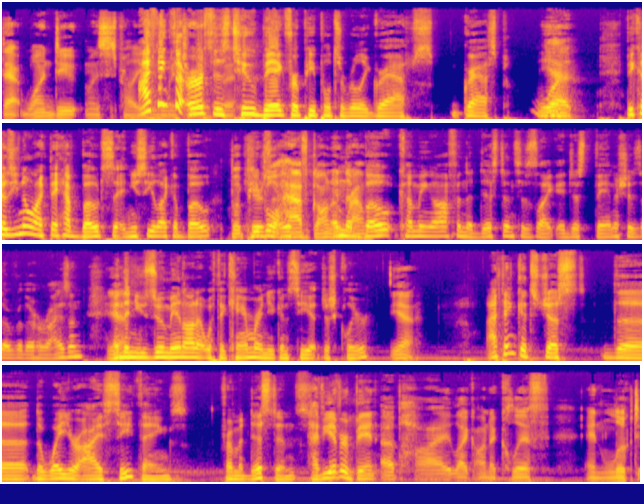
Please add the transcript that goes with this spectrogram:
That one dude. Well, this is probably. I think the Earth is but- too big for people to really grasp grasp what. Yeah. Because you know, like they have boats that, and you see like a boat, But here's people the have gone and around. the boat coming off in the distance is like it just vanishes over the horizon, Yeah. and then you zoom in on it with a camera, and you can see it just clear. Yeah. I think it's just the the way your eyes see things from a distance. Have you ever been up high, like on a cliff, and looked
